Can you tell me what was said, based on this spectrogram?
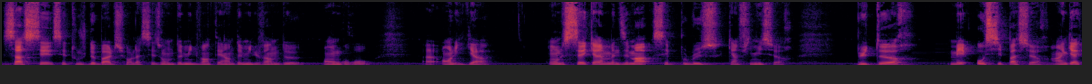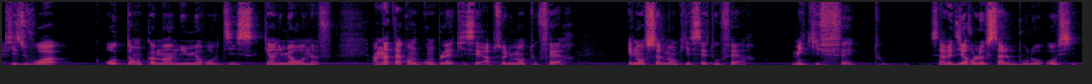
Ça, c'est ses touches de balle sur la saison 2021-2022, en gros, euh, en Liga. On le sait, Karim Benzema, c'est plus qu'un finisseur. Buteur, mais aussi passeur. Un gars qui se voit autant comme un numéro 10 qu'un numéro 9. Un attaquant complet qui sait absolument tout faire, et non seulement qui sait tout faire, mais qui fait tout. Ça veut dire le sale boulot aussi.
